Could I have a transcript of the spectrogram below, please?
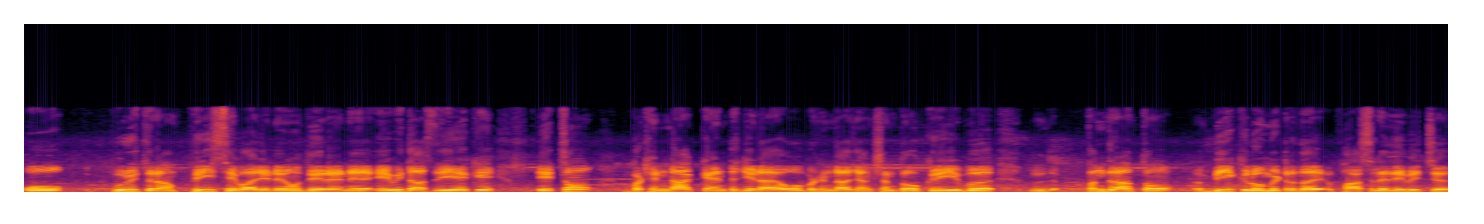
ਉਹ ਪੂਰੀ ਤਰ੍ਹਾਂ ਫ੍ਰੀ ਸੇਵਾ ਜਿਹੜੇ ਉਹ ਦੇ ਰਹੇ ਨੇ। ਇਹ ਵੀ ਦੱਸ ਦਈਏ ਕਿ ਇੱਥੋਂ ਬਠਿੰਡਾ ਕੈਂਟ ਜਿਹੜਾ ਹੈ ਉਹ ਬਠਿੰਡਾ ਜੰਕਸ਼ਨ ਤੋਂ ਕਰੀਬ 15 ਤੋਂ 20 ਕਿਲੋਮੀਟਰ ਦੇ ਫਾਸਲੇ ਦੇ ਵਿੱਚ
